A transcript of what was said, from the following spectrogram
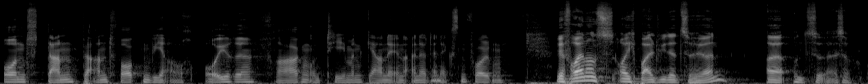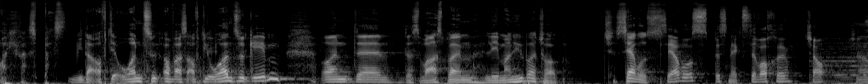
und dann beantworten wir auch eure Fragen und Themen gerne in einer der nächsten Folgen. Wir freuen uns, euch bald wieder zu hören äh, und zu, also euch was passt, wieder auf die Ohren zu, was auf die Ohren zu geben. Und äh, das war's beim Lehmann Hyper Talk. Servus. Servus, bis nächste Woche. Ciao. Ciao.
